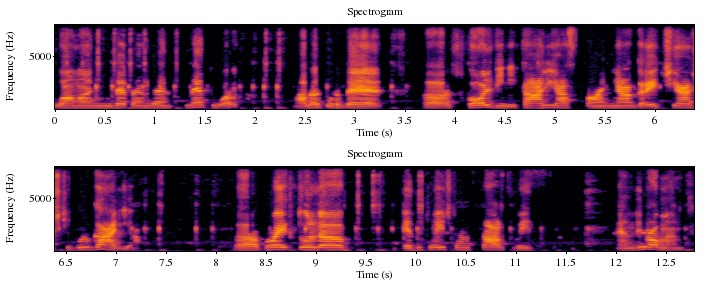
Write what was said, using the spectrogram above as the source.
Women Independent Network, alături de școli din Italia, Spania, Grecia și Bulgaria. Proiectul Education starts with environment.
